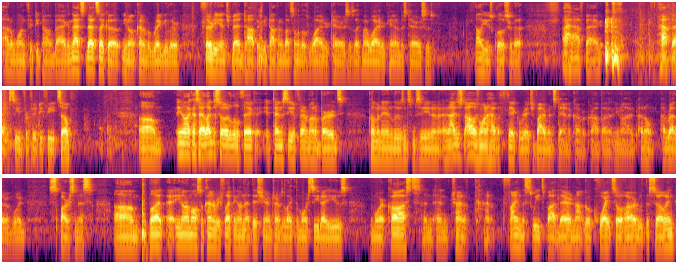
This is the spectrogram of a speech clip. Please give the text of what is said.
out of one 50 pound bag. And that's that's like a you know kind of a regular 30 inch bed top if you're talking about some of those wider terraces like my wider cannabis terraces. I'll use closer to a half bag half bag of seed for 50 feet. So um, you know like i said i like to sow it a little thick. I tend to see a fair amount of birds coming in losing some seed. And, and i just I always want to have a thick rich vibrant stand of cover crop. I, you know I, I don't i'd rather avoid sparseness um, but uh, you know, I'm also kind of reflecting on that this year in terms of like the more seed I use, the more it costs, and and trying to kind of find the sweet spot there, and not go quite so hard with the sowing.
